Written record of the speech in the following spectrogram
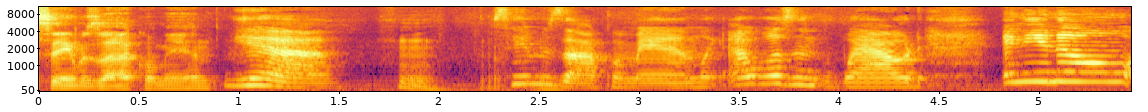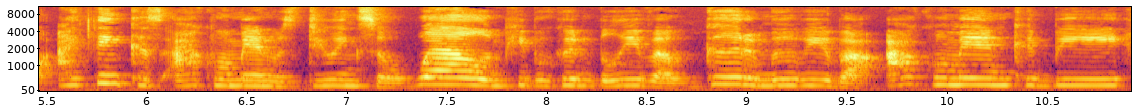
Same as Aquaman? Yeah. Hmm. Same as Aquaman. Like I wasn't wowed, and you know I think because Aquaman was doing so well, and people couldn't believe how good a movie about Aquaman could be,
